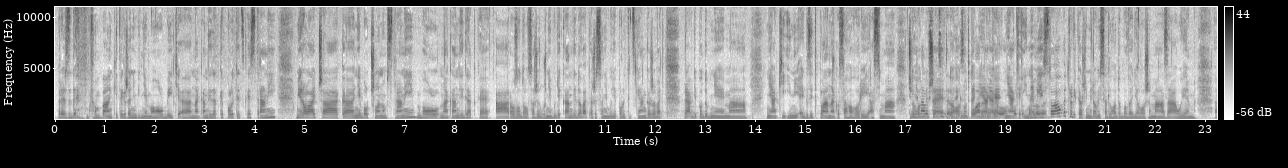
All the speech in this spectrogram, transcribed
prezidentom banky, takže ani by nemohol byť eh, na kandidátke politickej strany. Miro Lajčák eh, nebol členom strany, bol na kandidátke a rozhodol sa, že už nebude kandidovať a že sa nebude politicky angažovať. Pravdepodobne má nejaký iný exit plán, ako sa hovorí, asi má Či dohodnuté, dohodnuté nejaké, nejaké iné miesto. A o Petrovi Kažimírovi sa dlhodobo vedelo, že má záujem uh,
